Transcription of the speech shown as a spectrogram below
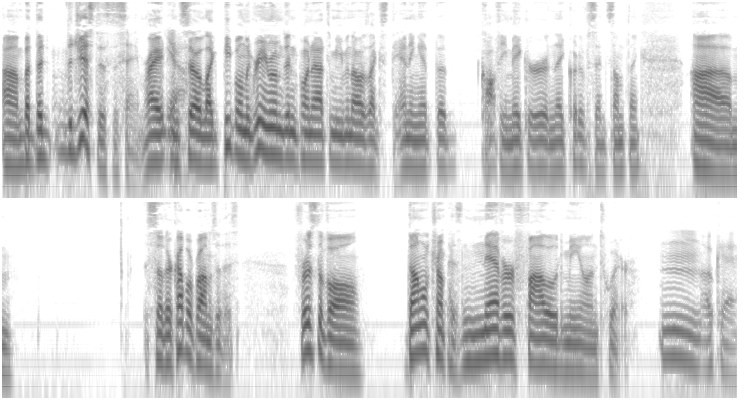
Um, but the the gist is the same, right? Yeah. And so, like, people in the green room didn't point out to me, even though I was like standing at the coffee maker, and they could have said something. Um, so there are a couple of problems with this. First of all, Donald Trump has never followed me on Twitter, Mm, okay.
